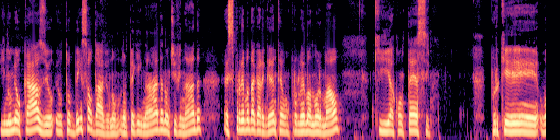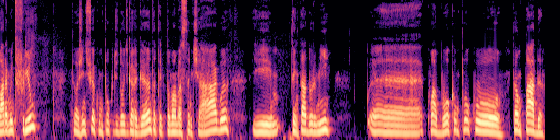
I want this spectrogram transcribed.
e no meu caso, eu estou bem saudável, não, não peguei nada, não tive nada. Esse problema da garganta é um problema normal que acontece porque o ar é muito frio, então a gente fica com um pouco de dor de garganta, tem que tomar bastante água e tentar dormir é, com a boca um pouco tampada,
